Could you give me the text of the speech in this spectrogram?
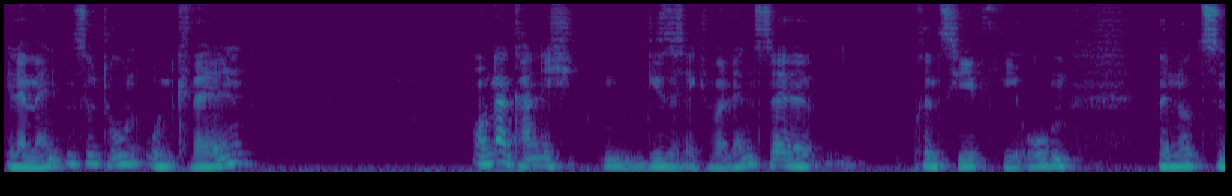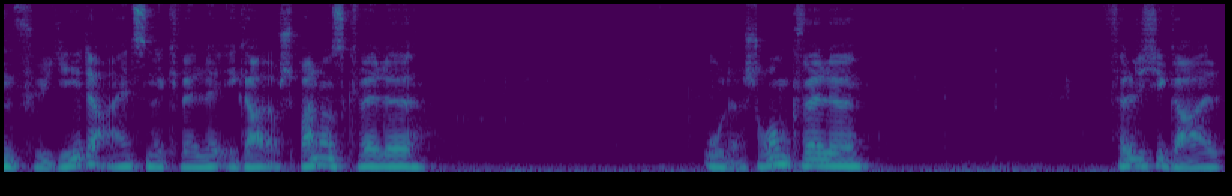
Elementen zu tun und Quellen. Und dann kann ich dieses Äquivalenzprinzip wie oben benutzen für jede einzelne Quelle, egal ob Spannungsquelle oder Stromquelle. Völlig egal.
